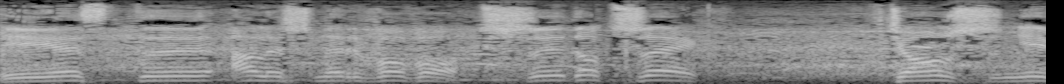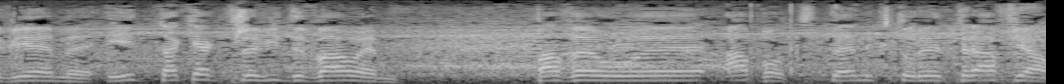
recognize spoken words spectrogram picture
Jest y, ależ nerwowo. 3 do 3. Wciąż nie wiemy. I tak jak przewidywałem, Paweł e, Abot, ten, który trafiał.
